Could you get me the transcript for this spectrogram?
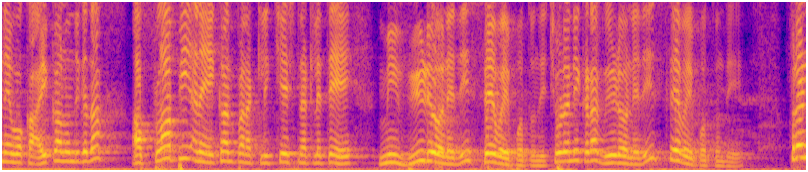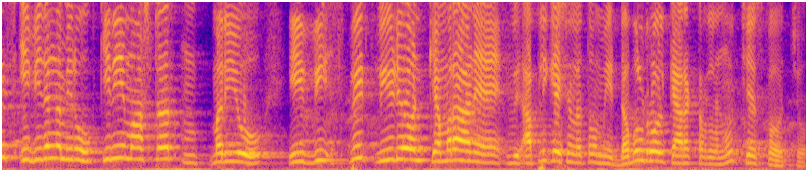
అనే ఒక ఐకాన్ ఉంది కదా ఆ ఫ్లాపీ అనే ఐకాన్ పైన క్లిక్ చేసినట్లయితే మీ వీడియో అనేది సేవ్ అయిపోతుంది. చూడండి ఇక్కడ వీడియో అనేది సేవ్ అయిపోతుంది. ఫ్రెండ్స్ ఈ విధంగా మీరు కినీ మాస్టర్ మరియు ఈ స్ప్లిట్ వీడియో అండ్ కెమెరా అనే అప్లికేషన్లతో మీ డబుల్ రోల్ క్యారెక్టర్లను చేసుకోవచ్చు.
